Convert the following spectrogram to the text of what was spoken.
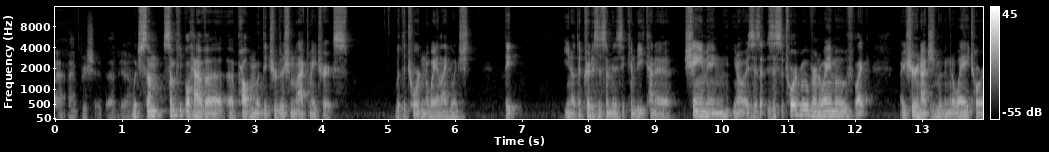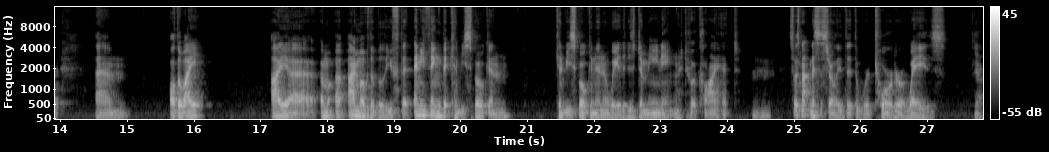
yeah, I appreciate that. Yeah, which some some people have a, a problem with the traditional act matrix with the toward and away language they you know the criticism is it can be kind of shaming you know is this, is this a toward move or an away move like are you sure you're not just moving it away toward um, although i i uh, I'm, I'm of the belief that anything that can be spoken can be spoken in a way that is demeaning to a client Mhm. so it's not necessarily that the word toward or away is Yeah.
